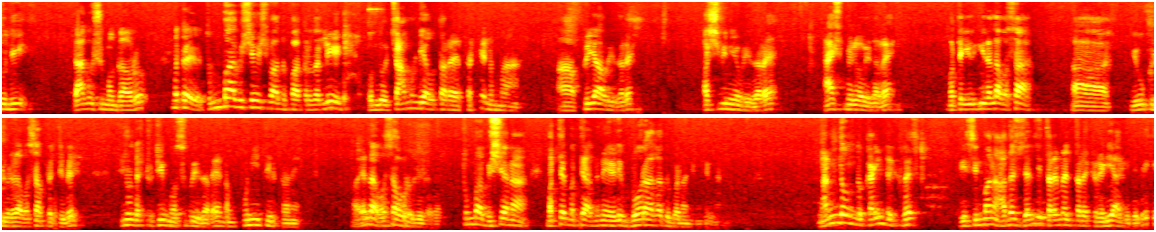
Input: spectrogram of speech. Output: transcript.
ಸುದಿ ರಾಘು ಶಿವಮೊಗ್ಗ ಅವರು. ಮತ್ತೆ ತುಂಬಾ ವಿಶೇಷವಾದ ಪಾತ್ರದಲ್ಲಿ ಒಂದು ಚಾಮುಂಡಿ ಅವತಾರ ಎತ್ತಕ್ಕೆ ನಮ್ಮ ಪ್ರಿಯಾ ಅವರಿದ್ದಾರೆ. ಅಶ್ವಿನಿ ಅವರಿದ್ದಾರೆ. ಆಶ್ಮಿಲ್ ಅವರಿದ್ದಾರೆ. ಮತ್ತೆ ಇದೆಲ್ಲ ಹೊಸ ಆ, ಯುವಕರು ಹೊಸ ಪ್ರತಿಭೆ. ಇನ್ನೊಂದಷ್ಟು ಟೀಮ್ ಹೊಸಬರು ಇದ್ದಾರೆ. ನಮ್ಮ ಪುನೀತ್ ಇರ್ತಾನೆ. ಎಲ್ಲ ಹೊಸ ಹುಡುಗರಿದ್ದಾರೆ ತುಂಬಾ ವಿಷಯನ ಮತ್ತೆ ಮತ್ತೆ ಅದನ್ನೇ ಹೇಳಿ ಬೋರ್ ಆಗೋದು ಬೇಡ ನಿಮಗೆ ನಾನು. ಒಂದು ಕೈಂಡ್ ರಿಕ್ವೆಸ್ಟ್ ಈ ಸಿನಿಮಾನ ಆದಷ್ಟು ಜಲ್ದಿ ತರ ಮೇಲೆ ತರಕ್ಕೆ ರೆಡಿ ಆಗಿದ್ದೀವಿ.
